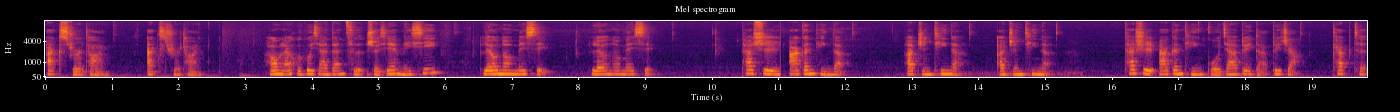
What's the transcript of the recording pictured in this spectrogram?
，extra time，extra time。好，我们来回顾一下单词。首先，梅西，Lionel Messi，Lionel Messi，他是阿根廷的，Argentina，Argentina，他是阿根廷国家队的队长，Captain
